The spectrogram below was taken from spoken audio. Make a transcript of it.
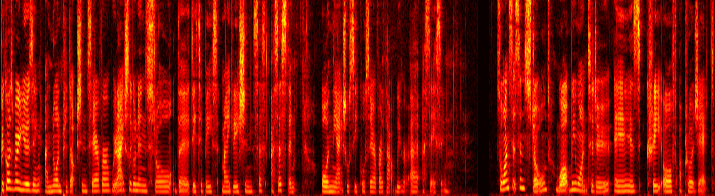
Because we're using a non-production server, we're actually going to install the Database Migration Assistant on the actual SQL server that we're uh, assessing. So once it's installed, what we want to do is create off a project.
